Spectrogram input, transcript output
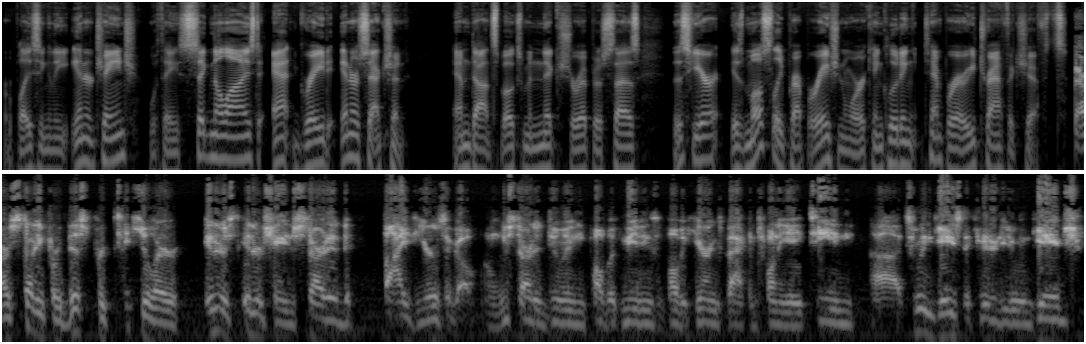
replacing the interchange with a signalized at grade intersection. MDOT spokesman Nick Schirripa says this year is mostly preparation work, including temporary traffic shifts. Our study for this particular inter- interchange started five years ago. And we started doing public meetings and public hearings back in 2018 uh, to engage the community, to engage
